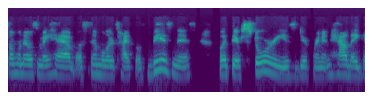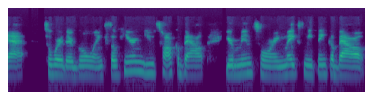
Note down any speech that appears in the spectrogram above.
Someone else may have a similar type of business, but their story is different and how they got to where they're going. So hearing you talk about your mentoring makes me think about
